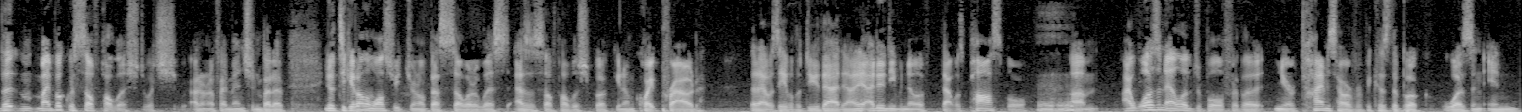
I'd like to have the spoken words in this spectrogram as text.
the, my book was self-published, which I don't know if I mentioned, but uh, you know, to get on the Wall Street Journal bestseller list as a self-published book, you know, I'm quite proud that I was able to do that, and I, I didn't even know if that was possible. Um, I wasn't eligible for the New York Times, however, because the book wasn't in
